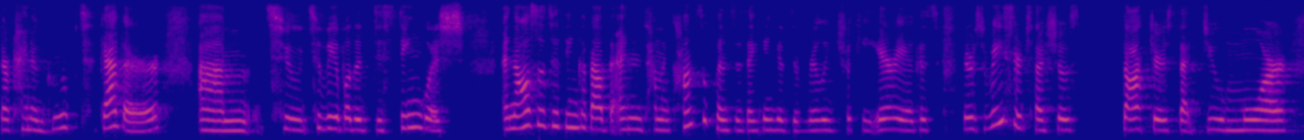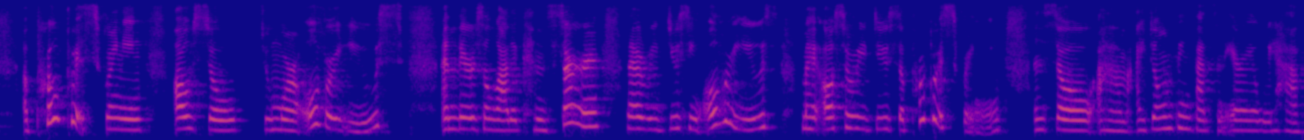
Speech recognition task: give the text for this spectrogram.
they're kind of grouped together um, to, to be able to distinguish and also to think about the unintended consequences. I think it's a really tricky area because there's research that shows doctors that do more appropriate screening also do more overuse. And there's a lot of concern that reducing overuse might also reduce appropriate screening. And so um, I don't think that's an area we have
